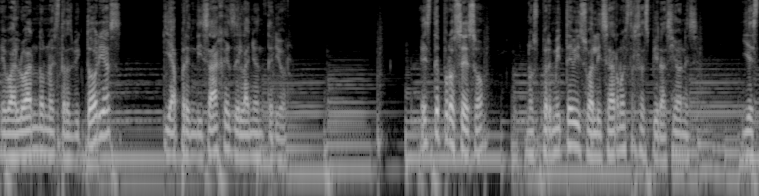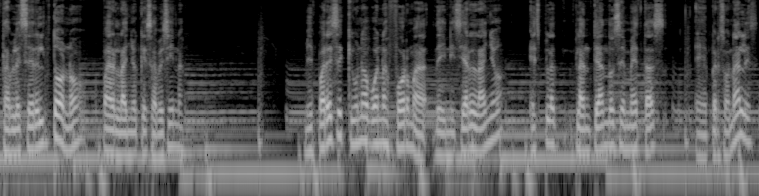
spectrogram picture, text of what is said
evaluando nuestras victorias y aprendizajes del año anterior. Este proceso nos permite visualizar nuestras aspiraciones y establecer el tono para el año que se avecina. Me parece que una buena forma de iniciar el año es planteándose metas eh, personales.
